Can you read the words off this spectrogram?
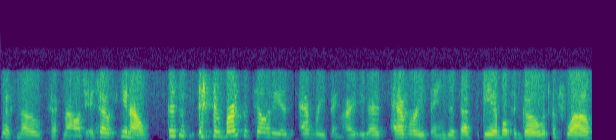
with no technology. So you know, this is versatility is everything, right? You guys, everything. You just have to be able to go with the flow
